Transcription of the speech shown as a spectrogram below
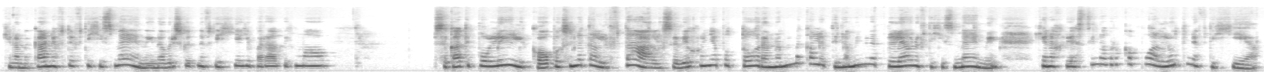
και να με κάνει αυτό ευτυχισμένη, να βρίσκω την ευτυχία, για παράδειγμα, σε κάτι πολύ υλικό, όπως είναι τα λεφτά, αλλά σε δύο χρόνια από τώρα να μην με καλύπτει, να μην είμαι πλέον ευτυχισμένη και να χρειαστεί να βρω κάπου αλλού την ευτυχία.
